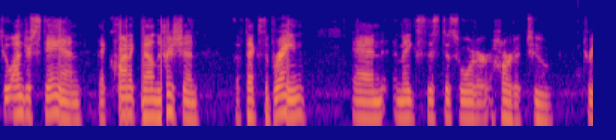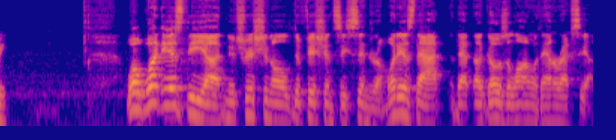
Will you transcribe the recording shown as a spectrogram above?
to understand that chronic malnutrition affects the brain and makes this disorder harder to treat. Well, what is the uh, nutritional deficiency syndrome? What is that that uh, goes along with anorexia?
